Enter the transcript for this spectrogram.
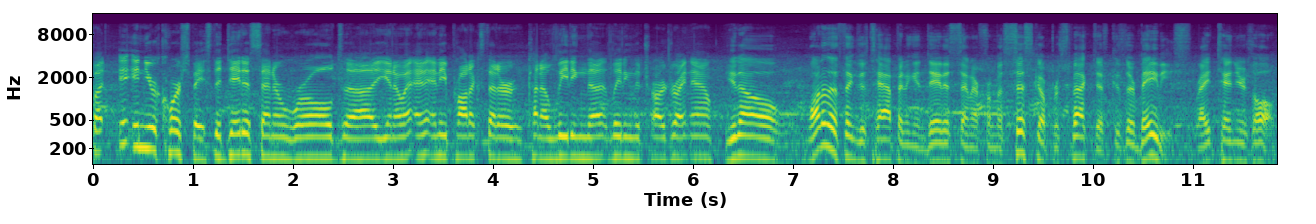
but in your core space, the data center world, uh, you know, any products that are kind of leading the, leading the charge right now? You know, one of the things that's happening in data center from a Cisco perspective, because they're babies, right, 10 years old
